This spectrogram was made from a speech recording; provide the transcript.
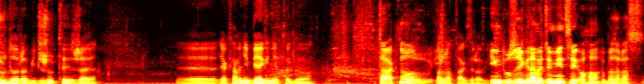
judo robić rzuty, że yy, jak nam nie biegnie, to go. Tak, no o, można tak zrobić. im dłużej gramy, tym więcej... Oho, chyba zaraz...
